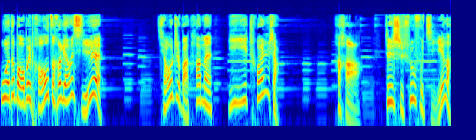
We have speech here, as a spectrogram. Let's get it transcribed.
我的宝贝袍子和凉鞋！”乔治把它们一一穿上，哈哈，真是舒服极了。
